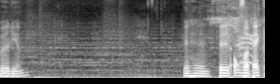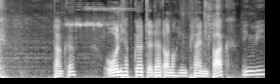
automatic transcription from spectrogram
William. Wilhelm. Bill Overback. Danke. Und ich habe gehört, der hat auch noch einen kleinen Bug irgendwie.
